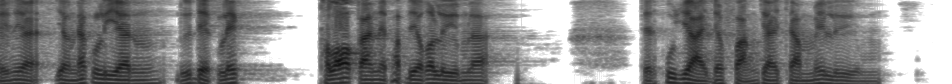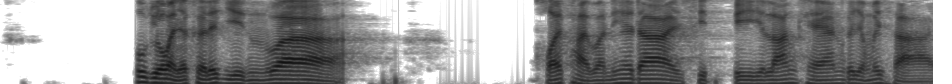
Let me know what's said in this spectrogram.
ยเนี่ย อย่างนักเรียนหรือเด็กเล็ก ทะเลาะกันในพับเดียวก็ลืมแล้วแต่ผู้ใหญ่จะฝังใจจำไม่ลืมผู้โยมอาจจะเคยได้ยินว่า ขอให้ผ่านวันนี้ให้ได้สิบปีล้างแค้นก็ยังไม่สาย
